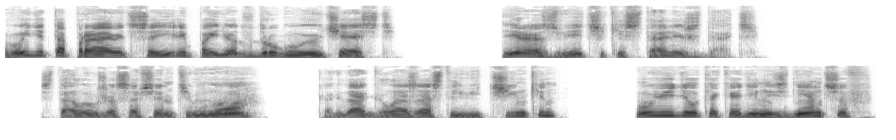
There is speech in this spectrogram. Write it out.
выйдет оправиться или пойдет в другую часть. И разведчики стали ждать. Стало уже совсем темно, когда глазастый Ветчинкин увидел, как один из немцев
